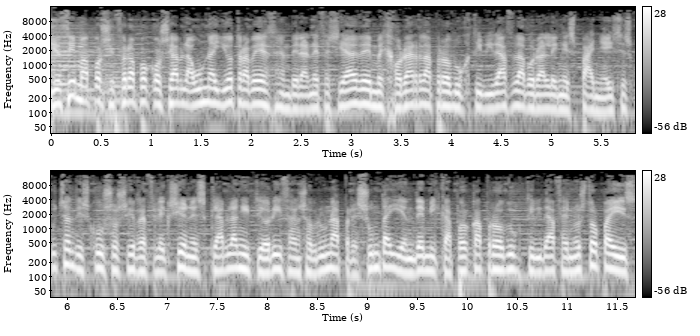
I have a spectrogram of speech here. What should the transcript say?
Y encima, por si fuera poco, se habla una y otra vez de la necesidad de mejorar la productividad laboral en España y se escuchan discursos y reflexiones que hablan y teorizan sobre una presunta y endémica poca productividad en nuestro país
